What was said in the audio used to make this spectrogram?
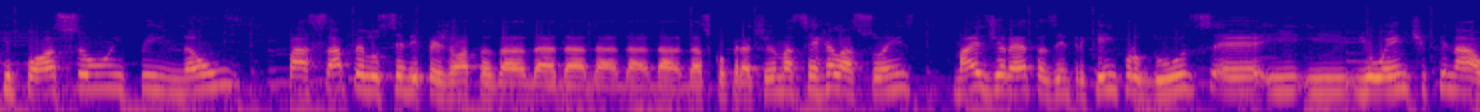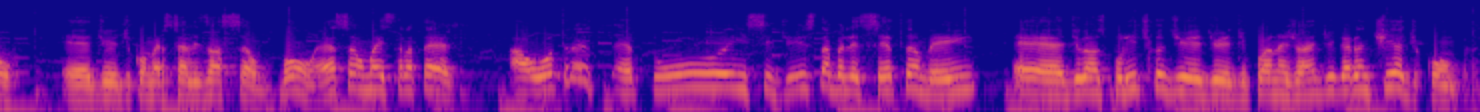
que possam, enfim, não passar pelos CNPJs da, da, da, das cooperativas, mas ser relações mais diretas entre quem produz é, e, e, e, o ente final é, de, de, comercialização. Bom, essa é uma estratégia. A outra é, é tu incidir estabelecer também, é, digamos, políticas de, de, de, planejamento de garantia de compra.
